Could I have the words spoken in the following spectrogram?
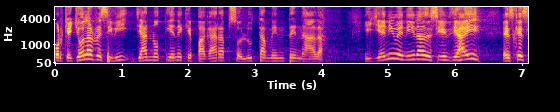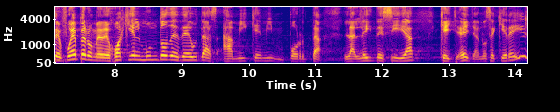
Porque yo la recibí, ya no tiene que pagar absolutamente nada. Y Jenny venir a decir, de ahí, es que se fue, pero me dejó aquí el mundo de deudas. A mí qué me importa. La ley decía que ella no se quiere ir.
